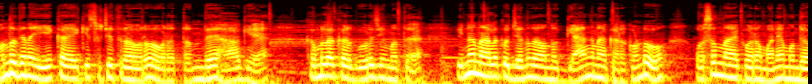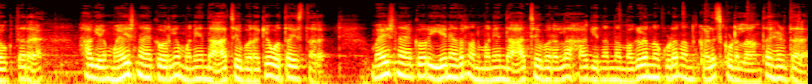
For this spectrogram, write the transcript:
ಒಂದು ದಿನ ಏಕಾಏಕಿ ಸುಚಿತ್ರ ಅವರು ಅವರ ತಂದೆ ಹಾಗೆ ಕಮಲಾಕರ್ ಗುರುಜಿ ಮತ್ತು ಇನ್ನೂ ನಾಲ್ಕು ಜನದ ಒಂದು ಗ್ಯಾಂಗ್ನ ಕರ್ಕೊಂಡು ವಸಂತ ನಾಯಕ್ ಅವರ ಮನೆ ಮುಂದೆ ಹೋಗ್ತಾರೆ. ಹಾಗೆ ಮಹೇಶ್ ನಾಯಕ್ ಅವರಿಗೆ ಮನೆಯಿಂದ ಆಚೆ ಬರೋಕ್ಕೆ ಒತ್ತಾಯಿಸ್ತಾರೆ. ಮಹೇಶ್ ನಾಯಕ್ ಅವರು ಏನಾದರೂ ನನ್ನ ಮನೆಯಿಂದ ಆಚೆ ಬರಲ್ಲ, ಹಾಗೆ ನನ್ನ ಮಗಳನ್ನು ಕೂಡ ನಾನು ಕಳಿಸ್ಕೊಡಲ್ಲ ಅಂತ ಹೇಳ್ತಾರೆ.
